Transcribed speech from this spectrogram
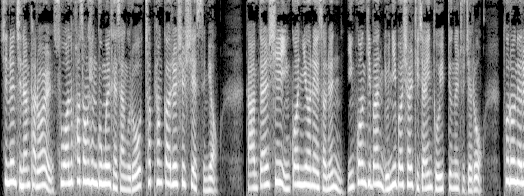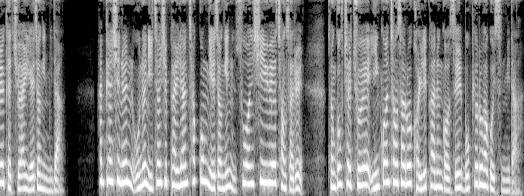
시는 지난 8월 수원 화성 행궁을 대상으로 첫 평가를 실시했으며 다음 달 시 인권위원회에서는 인권 기반 유니버셜 디자인 도입 등을 주제로 토론회를 개최할 예정입니다. 한편 시는 오는 2018년 착공 예정인 수원 시의회 청사를 전국 최초의 인권 청사로 건립하는 것을 목표로 하고 있습니다.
